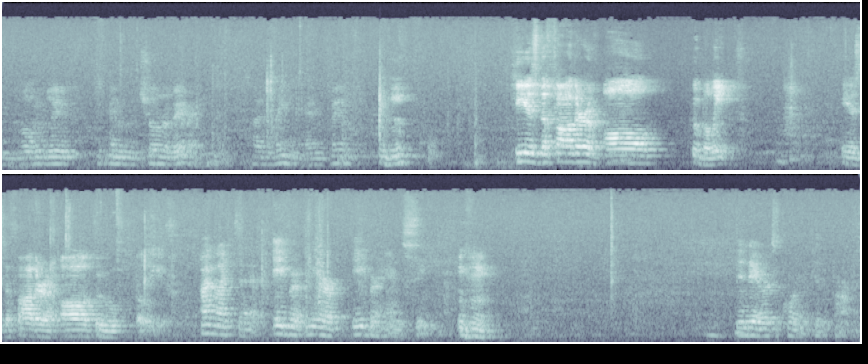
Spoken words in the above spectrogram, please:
And all who believe become children of Abraham. By the leading, having faith. Mhm. He is the father of all who believe. He is the father of all who believe. I like that, Abra, we are Abraham's seed, Mhm. and heirs according to the promise.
